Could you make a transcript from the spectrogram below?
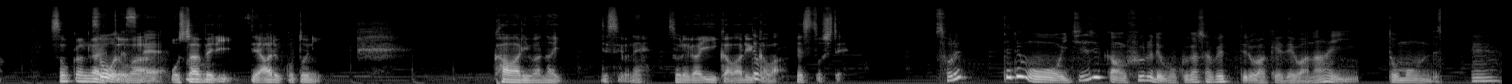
そう考えると、まあ、おしゃべりであることに変わりはないですよね。それがいいか悪いかは別として。それってでも1時間フルで僕が喋ってるわけではないと思うんですね。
